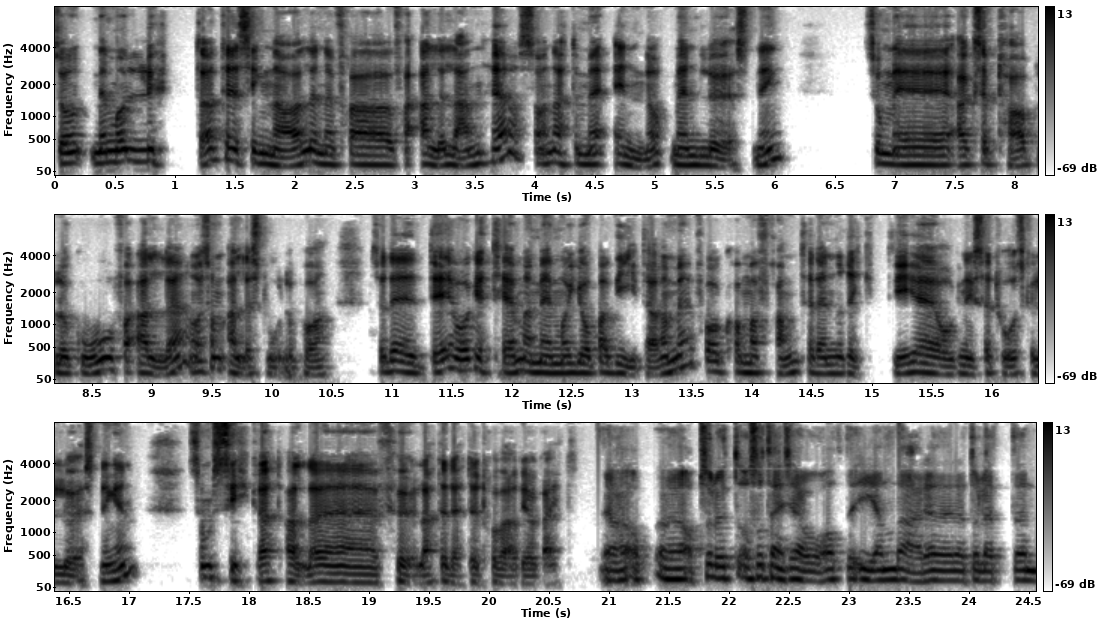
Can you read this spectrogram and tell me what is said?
Så vi må lytte til signalene fra, fra, alle land her, sånn at vi ender opp med en løsning som er akseptabel og god for alle, og som alle stoler på. Så Det, det er òg et tema vi må jobbe videre med for å komme fram til den riktige organisatoriske løsningen som sikrer at alle føler at dette er troverdig og greit. Ja, eh, absolutt. Og så tenker jeg òg at igjen det er rett og slett en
